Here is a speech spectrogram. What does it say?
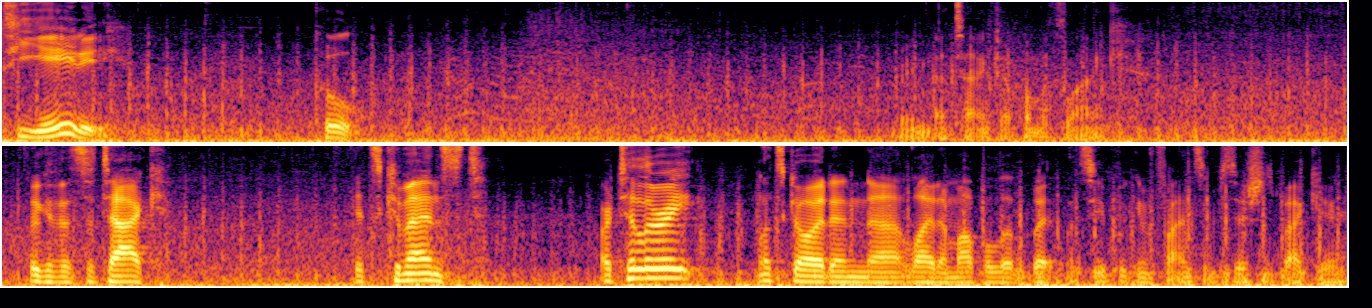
T-80. Cool. Bring that tank up on the flank. Look at this attack. It's commenced. Artillery, let's go ahead and uh, light them up a little bit. Let's see if we can find some positions back here.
